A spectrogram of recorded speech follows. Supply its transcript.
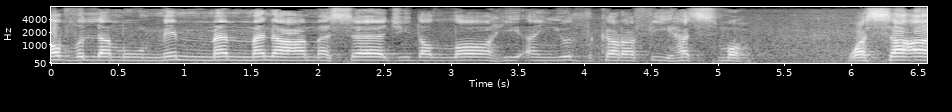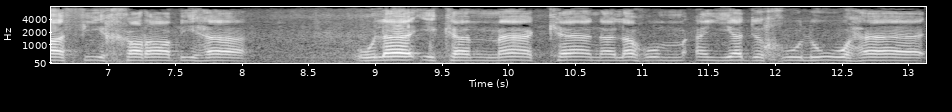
أظلم ممن منع مساجد الله أن يذكر فيها اسمه وسعى في خرابها أولئك ما كان لهم أن يدخلوها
